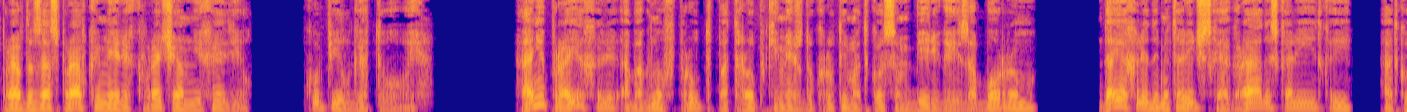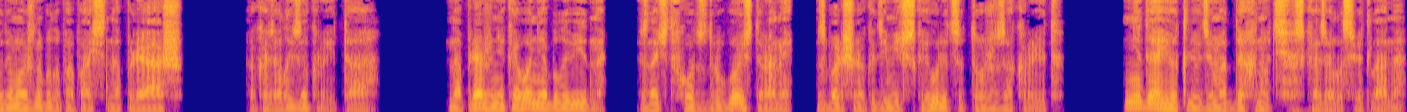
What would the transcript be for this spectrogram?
Правда, за справкой Мерих к врачам не ходил. Купил готовые. Они проехали, обогнув пруд по тропке между крутым откосом берега и забором, доехали до металлической ограды с калиткой, откуда можно было попасть на пляж. Оказалось закрыто. На пляже никого не было видно, значит, вход с другой стороны, с Большой Академической улицы, тоже закрыт. «Не дают людям отдохнуть», — сказала Светлана.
